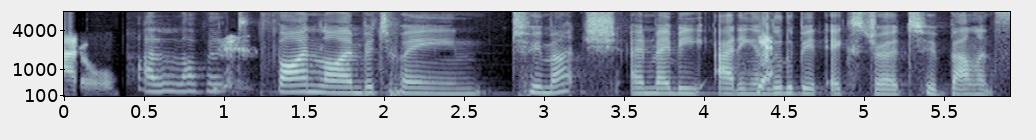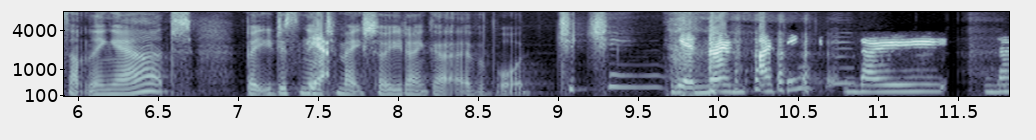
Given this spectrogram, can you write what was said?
at all. I love it. Fine line between too much and maybe adding a little bit extra to balance something out, but you just need Yeah. to make sure you don't go overboard. Cha-ching. Yeah, no, I think no, no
